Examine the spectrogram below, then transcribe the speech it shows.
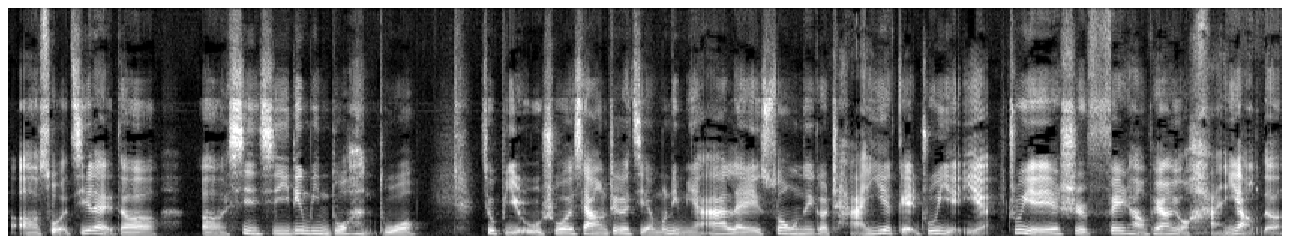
呃所积累的。呃，信息一定比你多很多。就比如说，像这个节目里面，阿雷送那个茶叶给朱爷爷，朱爷爷是非常非常有涵养的。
